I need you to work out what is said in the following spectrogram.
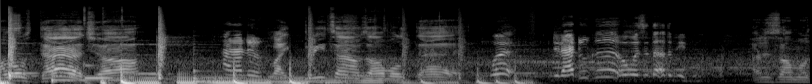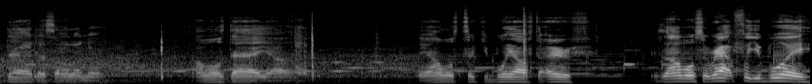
Almost died, y'all. How'd I do? Like three times I almost died. What? Did I do good or was it the other people? I just almost died, that's all I know. Almost died, y'all. They almost took your boy off the earth. It's almost a wrap for your boy.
